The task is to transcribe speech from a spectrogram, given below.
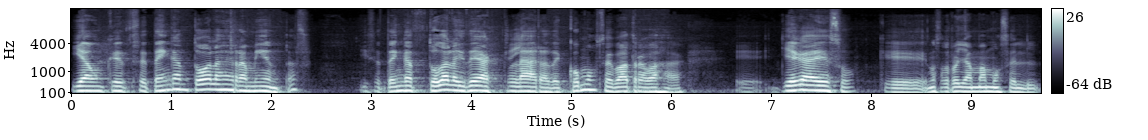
Y aunque se tengan todas las herramientas y se tenga toda la idea clara de cómo se va a trabajar, eh, llega eso que nosotros llamamos el,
